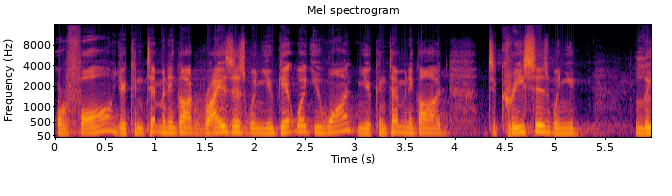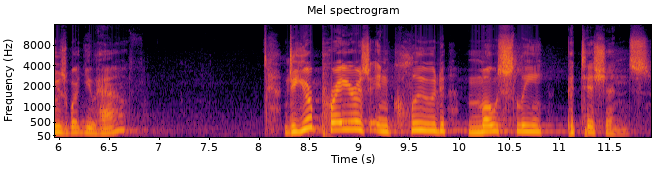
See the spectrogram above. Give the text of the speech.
or fall? Your contentment in God rises when you get what you want, and your contentment in God decreases when you lose what you have? Do your prayers include mostly petitions?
